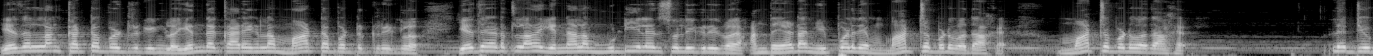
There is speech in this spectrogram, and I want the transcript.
எதெல்லாம் கட்டப்பட்டிருக்கீங்களோ எந்த காரியங்கள்லாம் மாட்டப்பட்டிருக்கிறீங்களோ எந்த இடத்துல என்னால் முடியலைன்னு சொல்லிக்கிறீங்களோ அந்த இடம் இப்பொழுதே மாற்றப்படுவதாக மாற்றப்படுவதாக. Let you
